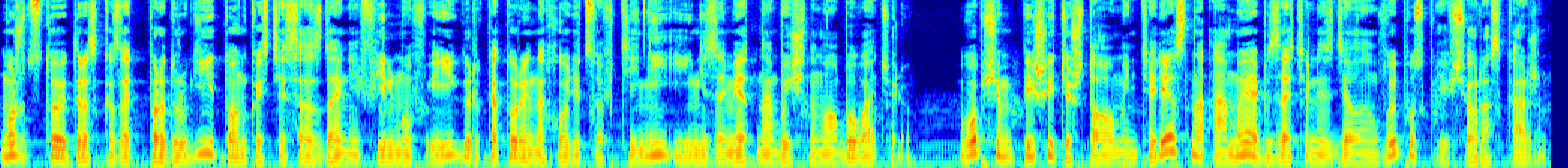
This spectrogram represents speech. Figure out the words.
Может стоит рассказать про другие тонкости создания фильмов и игр, которые находятся в тени и незаметны обычному обывателю. В общем, пишите, что вам интересно, а мы обязательно сделаем выпуск и все расскажем.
